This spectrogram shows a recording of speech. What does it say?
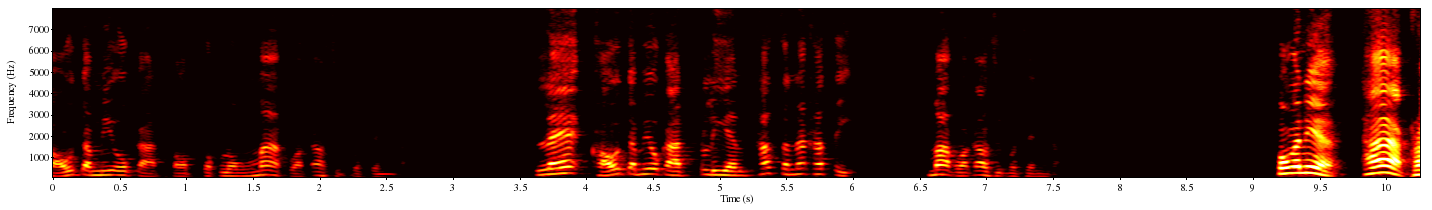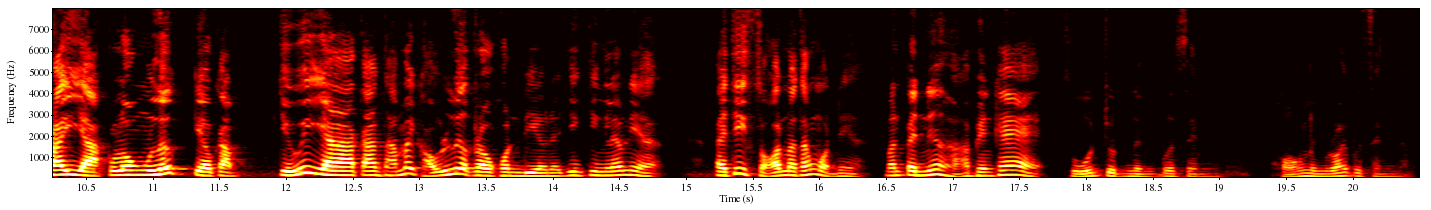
ขาจะมีโอกาสตอบตกลงมากกว่า 90%ครับ และเขาจะมีโอกาสเปลี่ยนทัศนคติมากกว่า 90%ครับ เพราะงั้นเนี่ย ถ้าใครอยากลงลึกเกี่ยวกับจิตวิทยาการทำให้เขาเลือกเราคนเดียวเนี่ยจริง ๆ แล้วเนี่ยไอ้ที่สอนมาทั้งหมดเนี่ยมันเป็นเนื้อหาเพียงแค่ 0.1%ของ 100%ครับ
